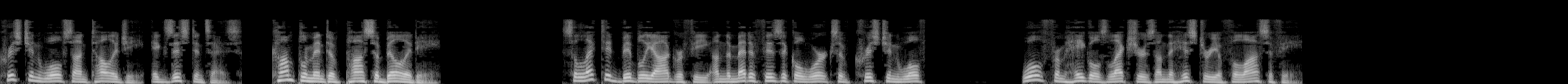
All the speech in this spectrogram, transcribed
Christian Wolff's ontology, existence as complement of possibility. Selected bibliography on the metaphysical works of Christian Wolff. Wolff from Hegel's Lectures on the History of Philosophy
